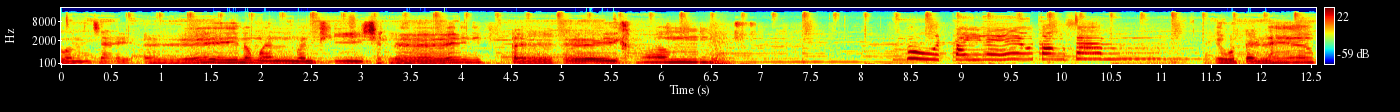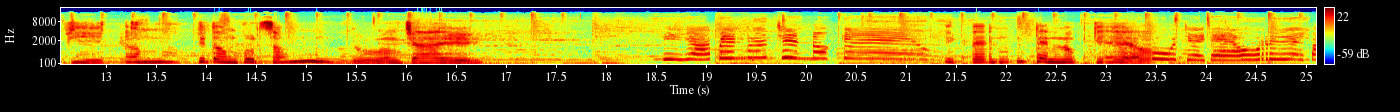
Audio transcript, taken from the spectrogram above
วงใจเอ๋ยน้องมันเหมือนพี่เฉลย เอ่ยคพูดไปแล้วต้องซ้ำดูไปแล้วพี่จำที่ต้องพูดซ้ำดวงใจำพี่อย่าเป็นเหมือนเช่นนกแก้วที่เป็นเช่นนกแก้วพูดเจยแจวเรื่อยไป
